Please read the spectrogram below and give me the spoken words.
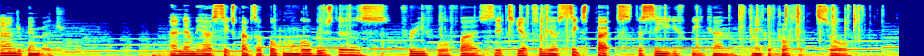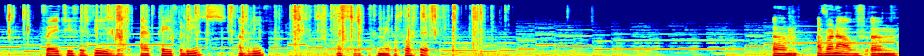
And your pin badge. And then we have 6 packs of Pokemon Go boosters. Three, four, five, six. Yep, so we have 6 packs to see if we can make a profit. So 3250 is what I paid for these. I believe. Let's see if we can make a profit. Um, I've run out of um,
